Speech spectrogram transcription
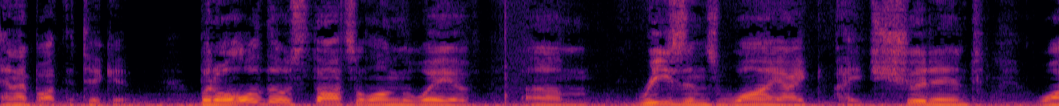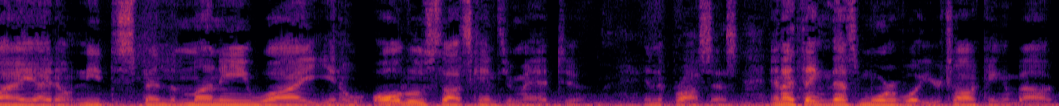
and I bought the ticket. But all of those thoughts along the way of um, reasons why I, I shouldn't, why I don't need to spend the money, why, you know, all those thoughts came through my head too in the process. And I think that's more of what you're talking about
